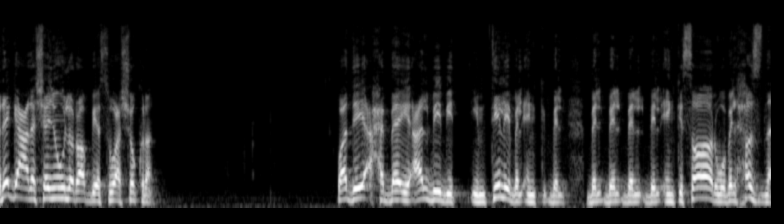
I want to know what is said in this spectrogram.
رجع علشان يقول للرب يسوع شكرا. وقد إيه أحبائي قلبي بيمتلي بالإنك بال بال بال بال بالانكسار وبالحزن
